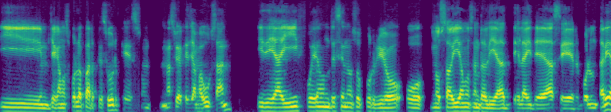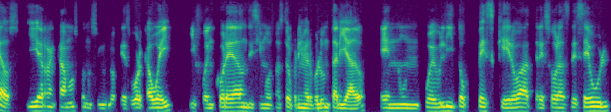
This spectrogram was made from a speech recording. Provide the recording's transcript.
y llegamos por la parte sur, que es una ciudad que se llama Busan, y de ahí fue donde se nos ocurrió o no sabíamos en realidad de la idea de hacer voluntariados y arrancamos, conocimos lo que es Workaway y fue en Corea donde hicimos nuestro primer voluntariado en un pueblito pesquero a tres horas de Seúl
